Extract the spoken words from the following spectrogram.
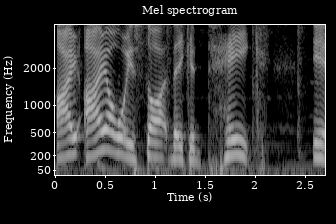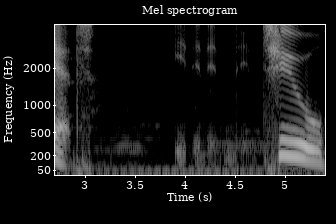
I I always thought they could take it to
